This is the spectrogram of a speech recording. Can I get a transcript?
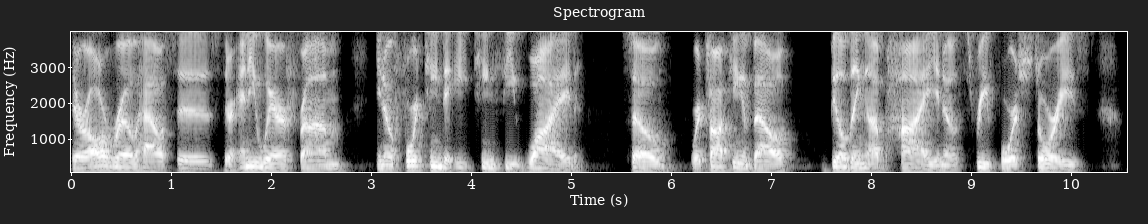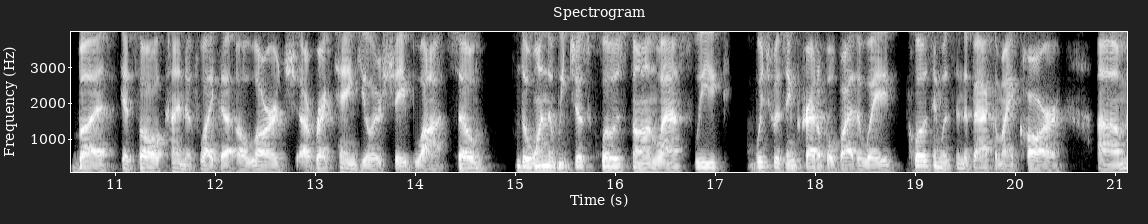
they're all row houses. They're anywhere from, you know, 14 to 18 feet wide. So we're talking about building up high, you know, three, four stories, but it's all kind of like a, a large uh, rectangular shaped lot. So the one that we just closed on last week, which was incredible, by the way, closing was in the back of my car. Um,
